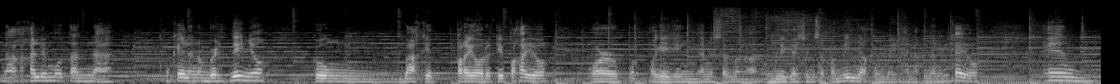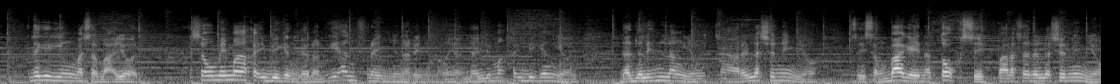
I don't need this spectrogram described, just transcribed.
nakakalimutan na kung kailan ang birthday nyo, kung bakit priority pa kayo, or pagiging ano sa mga obligasyon sa pamilya kung may anak na rin kayo. And nagiging masama yon. So may mga kaibigan ganun, i-unfriend nyo na rin yung mga yon. Dahil yung mga kaibigan yon, dadalhin lang yung karelasyon ninyo sa isang bagay na toxic para sa relasyon ninyo.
